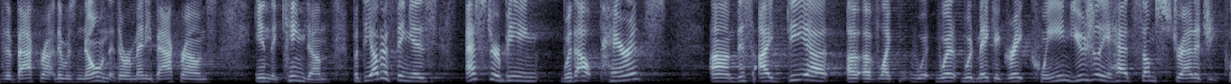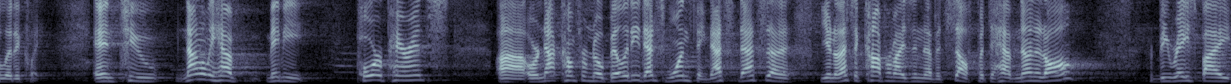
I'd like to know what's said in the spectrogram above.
the background, there was known that there were many backgrounds in the kingdom. But the other thing is, Esther being without parents, um, this idea of, of like what would make a great queen usually had some strategy politically. And to not only have maybe poor parents, uh, or not come from nobility, that's one thing. That's, that's, a, you know, that's a compromise in and of itself. But to have none at all, be raised by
